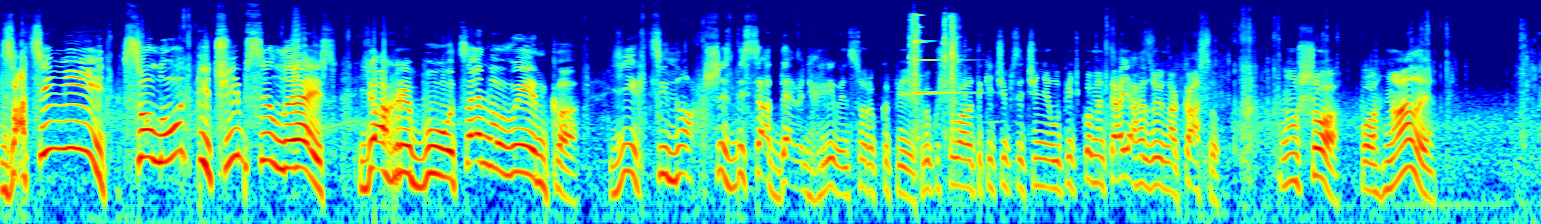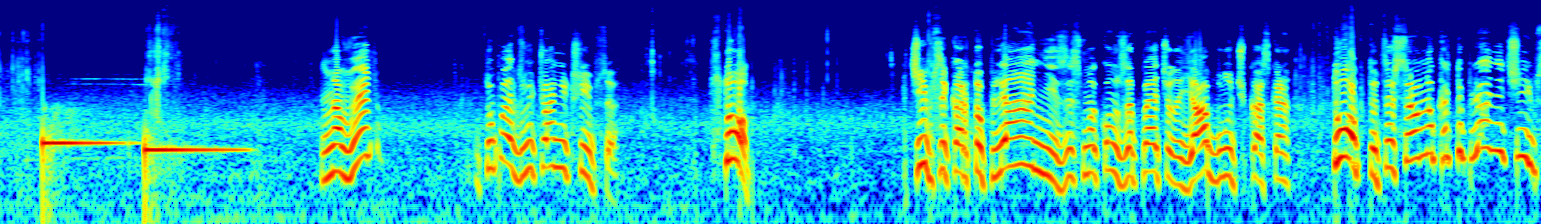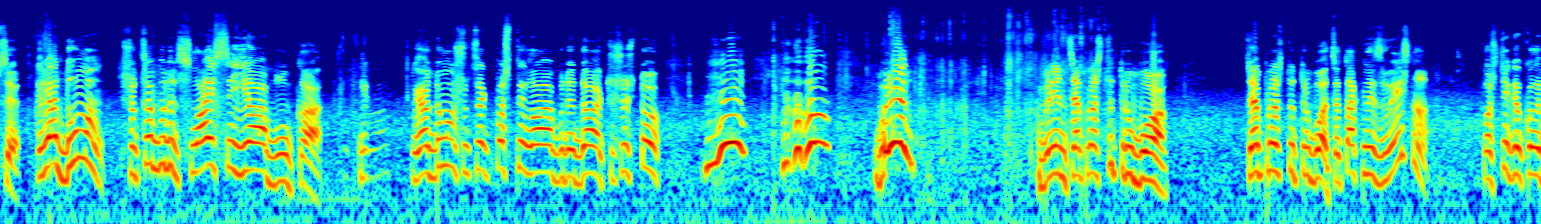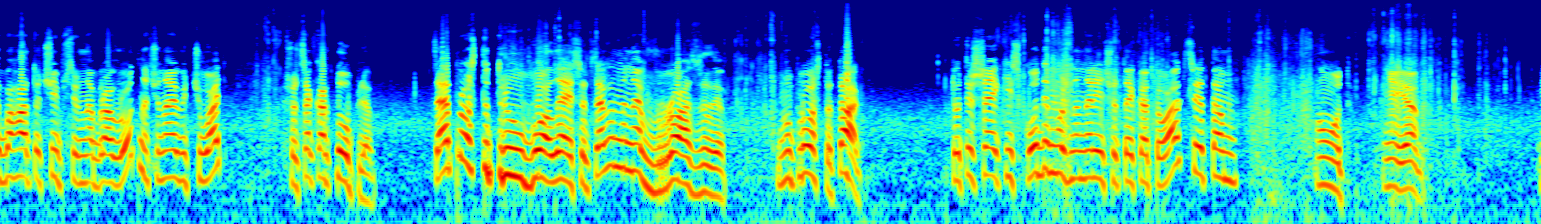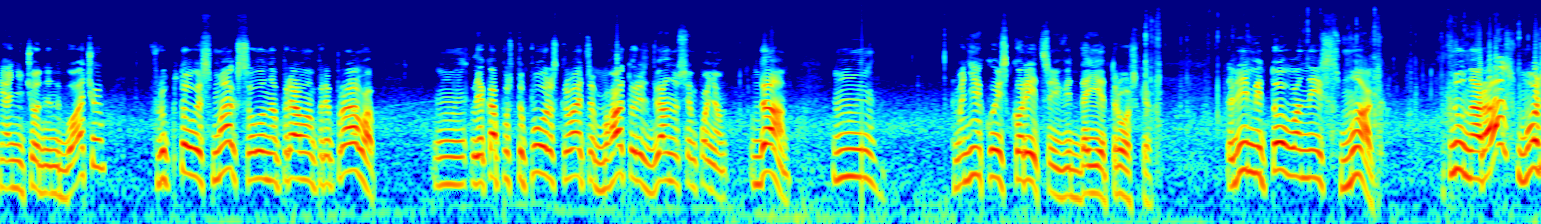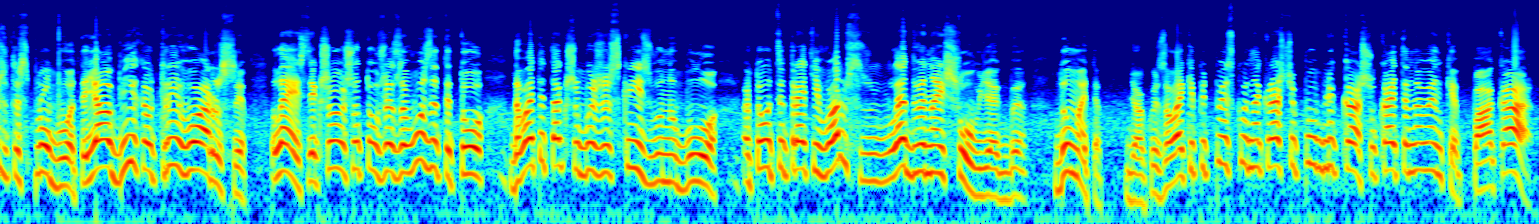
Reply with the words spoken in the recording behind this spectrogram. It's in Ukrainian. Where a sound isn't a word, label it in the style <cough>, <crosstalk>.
Зацініть! Солодкі чіпси Лейс! Я грибу, це новинка! Їх ціна 69 гривень 40 копійок. Ви куштували такі чіпси чи ні? Лупіть коменти, а я газую на касу. Ну що, погнали? На вид тупо як звичайні чіпси. Стоп! Чіпси картопляні зі смаком запечено, яблучка кар... Тобто це все одно картопляні чіпси. Я думав, що це будуть слайси яблука. Я думав, що це як пастила буде, да, чи щось то. <laughs> Блін! Блін, це просто труба. Це просто труба. Це так незвично. Ось тільки коли багато чіпсів набрав рот, починаю відчувати, що це картопля. Це просто труба, Леся, це ви мене вразили. Ну просто так. Тут іще якісь коди можна нарити, що яка то акція там. От. Ні, я, я нічого не бачу. Фруктовий смак, солона пряма приправа, м, яка поступово розкривається багато різдвяним шампаням. Да, м, мені якоїсь корицею віддає трошки. Лімітований смак. Ну, на раз можете спробувати. Я об'їхав три варуси. Лесь, якщо ви щось вже завозите, то давайте так, щоб вже скрізь воно було. А то це третій варус ледве знайшов, якби. Думайте. Дякую за лайки, підписку. Найкраща публіка. Шукайте новинки. Пока!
